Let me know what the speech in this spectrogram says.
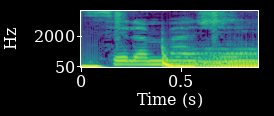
C'est la magie.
